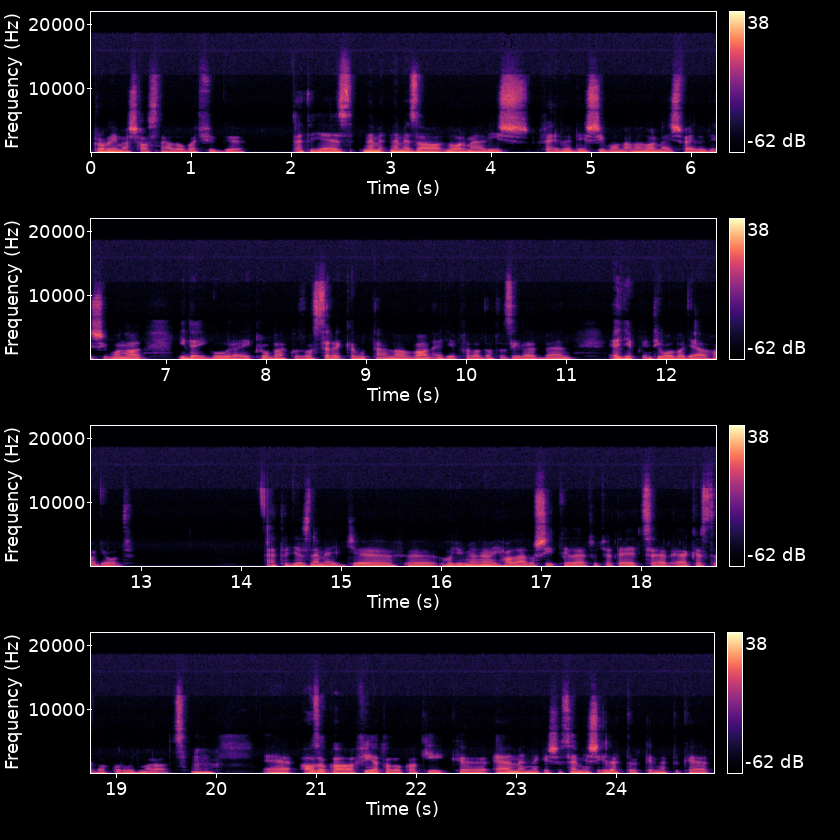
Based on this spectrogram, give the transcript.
problémás használó vagy függő. Tehát ugye ez nem, nem ez a normális fejlődési vonal. A normális fejlődési vonal ideig, óráig próbálkozol szerekkel, utána van egyéb feladat az életben, egyébként jól vagy elhagyod. Tehát, hogy ez nem egy, hogy mondjam, nem egy halálos ítélet, hogyha te egyszer elkezdted, akkor úgy maradsz. Uh-huh. Azok a fiatalok, akik elmennek, és a személyes élettörténetüket,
